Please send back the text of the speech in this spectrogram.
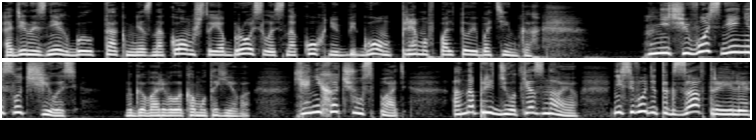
Один из них был так мне знаком, что я бросилась на кухню бегом прямо в пальто и ботинках. «Ничего с ней не случилось», — выговаривала кому-то Ева. «Я не хочу спать. Она придет, я знаю. Не сегодня, так завтра или...»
